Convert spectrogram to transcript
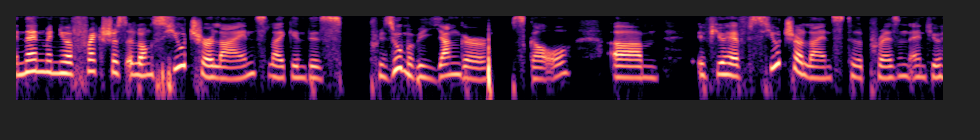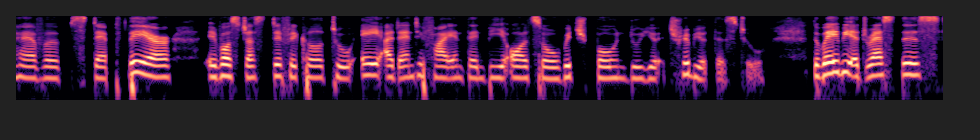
And then when you have fractures along suture lines, like in this presumably younger skull, um, if you have suture lines still present and you have a step there, it was just difficult to A, identify and then B, also which bone do you attribute this to. The way we address this,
